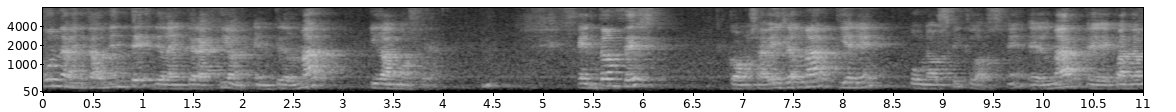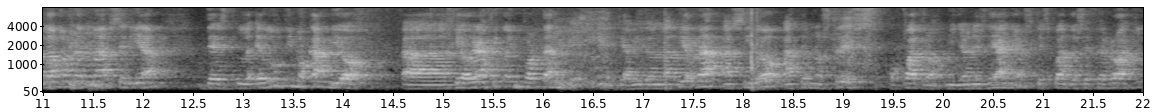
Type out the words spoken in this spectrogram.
fundamentalmente de la interacción entre el mar y la atmósfera. Entonces, como sabéis, el mar tiene unos ciclos. ¿eh? El mar, eh, cuando hablamos del mar, sería el último cambio Ah, geográfico importante que ha habido en la Tierra ha sido hace unos 3 o 4 millones de años, que es cuando se cerró aquí,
